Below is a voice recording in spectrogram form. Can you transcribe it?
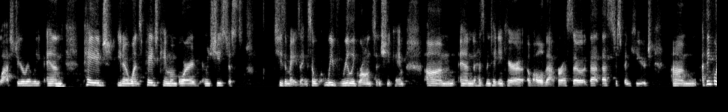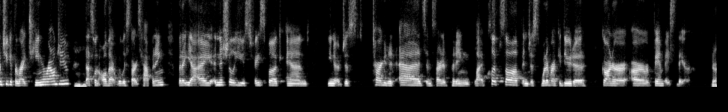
last year really and mm. paige you know once paige came on board i mean she's just she's amazing so we've really grown since she came um, and has been taking care of all of that for us so that that's just been huge um, i think once you get the right team around you mm-hmm. that's when all that really starts happening. But uh, yeah i initially used facebook and you know just targeted ads and started putting live clips up and just whatever i could do to garner our fan base there. Yeah,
